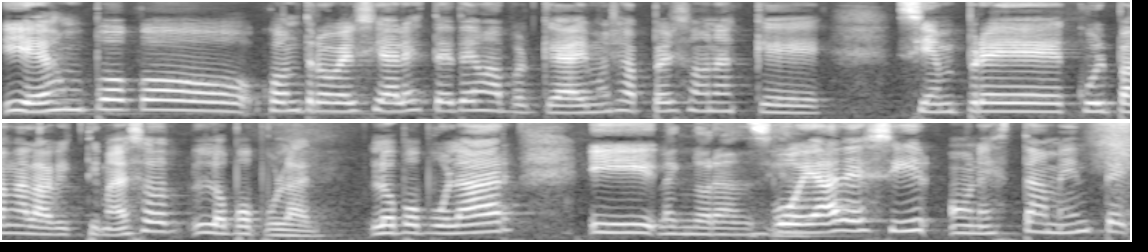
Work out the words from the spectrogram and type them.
Y es un poco controversial este tema porque hay muchas personas que siempre culpan a la víctima. Eso es lo popular lo popular y la ignorancia. Voy a decir honestamente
